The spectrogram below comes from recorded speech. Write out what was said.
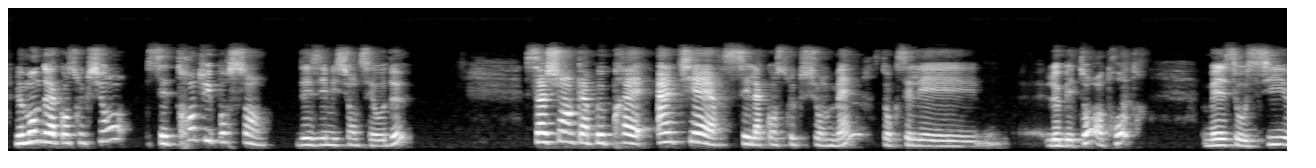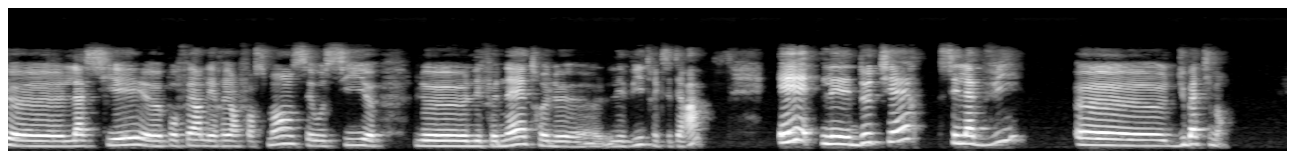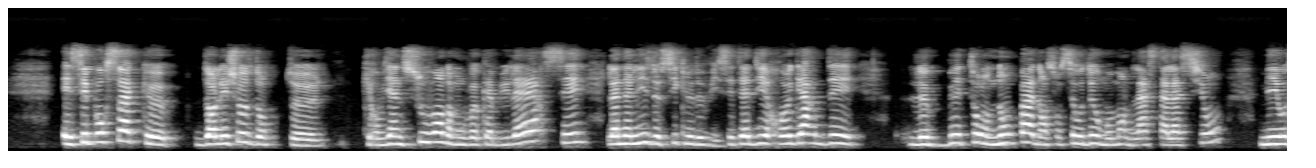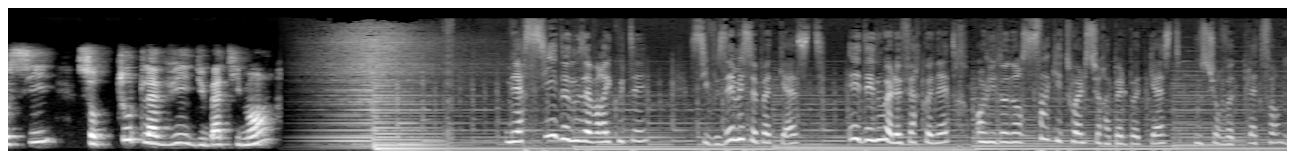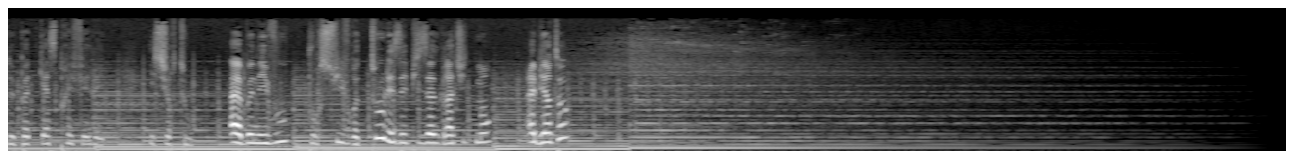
le monde de la construction, c'est 38% des émissions de CO2, sachant qu'à peu près un tiers, c'est la construction même, donc c'est les le béton, entre autres, mais c'est aussi euh, l'acier euh, pour faire les renforcements, c'est aussi euh, le, les fenêtres, le, les vitres, etc. Et les deux tiers, c'est la vie du bâtiment. Et c'est pour ça que dans les choses dont, qui reviennent souvent dans mon vocabulaire, c'est l'analyse de cycle de vie, c'est-à-dire regarder le béton non pas dans son CO2 au moment de l'installation, mais aussi sur toute la vie du bâtiment. Merci de nous avoir écoutés. Si vous aimez ce podcast, aidez-nous à le faire connaître en lui donnant 5 étoiles sur Apple Podcast ou sur votre plateforme de podcast préférée. Et surtout, abonnez-vous pour suivre tous les épisodes gratuitement. À bientôt!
